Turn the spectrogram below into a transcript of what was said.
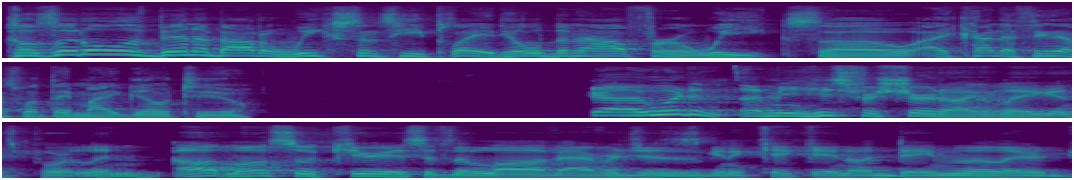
Because it'll have been about a week since he played. He'll have been out for a week. So I kind of think that's what they might go to. Yeah, I wouldn't. I mean, he's for sure not going to play against Portland. I'm also curious if the law of averages is going to kick in on Dame Lillard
